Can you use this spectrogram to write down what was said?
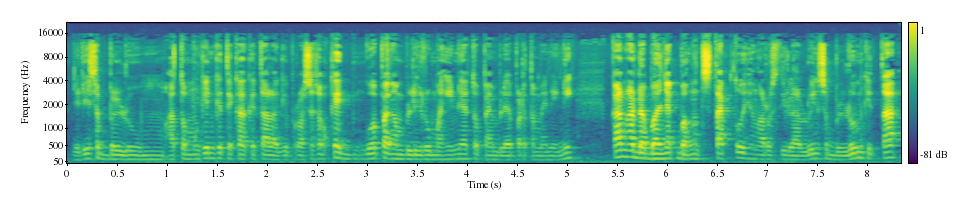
Jadi sebelum atau mungkin ketika kita lagi proses oke gue pengen beli rumah ini atau pengen beli apartemen ini kan ada banyak banget step tuh yang harus dilaluin sebelum kita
